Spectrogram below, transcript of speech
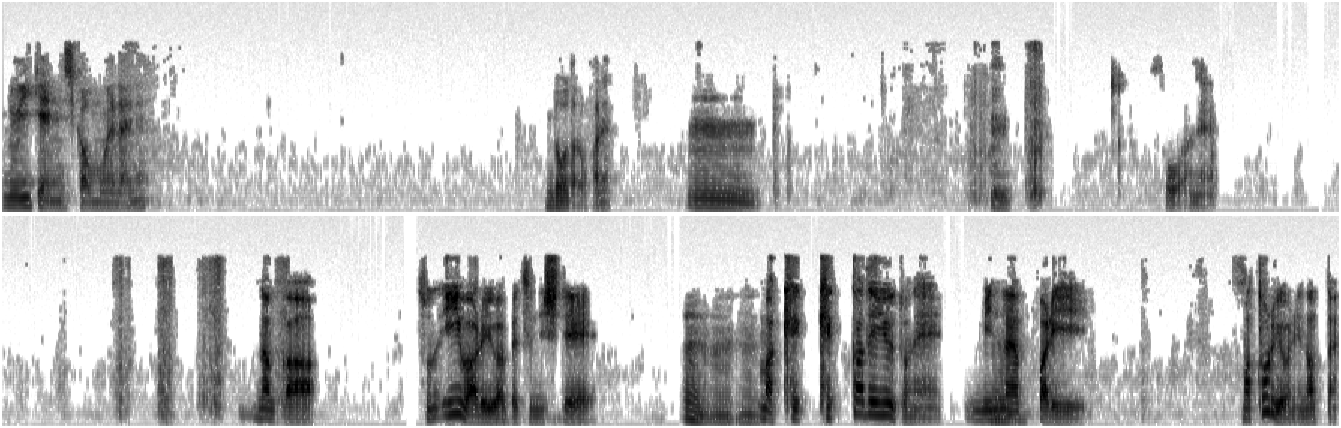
る意見にしか思えないね。どうだろうかね。うん。うんそうだね。なんか、その、いい悪いは別にして、うんうんうん。まあ、け、結果で言うとね、みんなやっぱり、まあ、取るようになったよ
